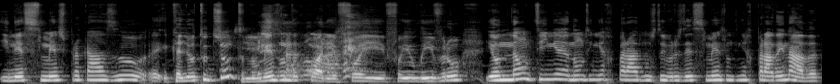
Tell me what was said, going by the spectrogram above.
e nesse mês por acaso calhou tudo junto. No mês onde a Aquária foi, foi o livro, eu não tinha, não tinha reparado nos livros desse mês, não tinha reparado em nada.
